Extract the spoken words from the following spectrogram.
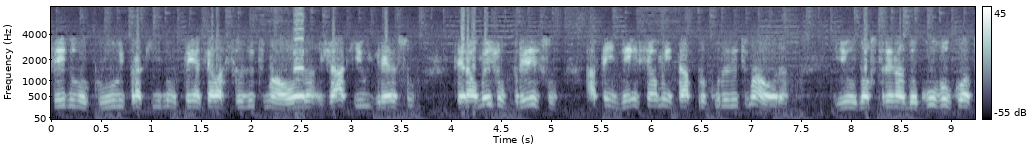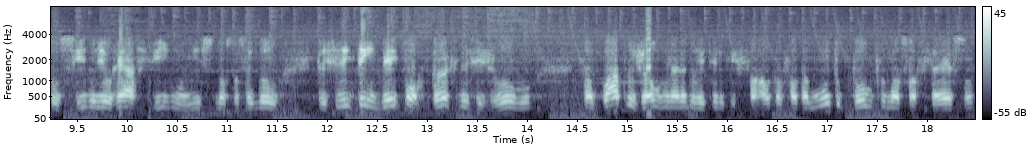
cedo no clube para que não tenha aquela fila de última hora, já que o ingresso terá o mesmo preço a tendência é aumentar a procura de última hora. E o nosso treinador convocou a torcida e eu reafirmo isso. Nosso torcedor precisa entender a importância desse jogo. São quatro jogos na área do Retiro que faltam, falta muito pouco para o nosso acesso.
